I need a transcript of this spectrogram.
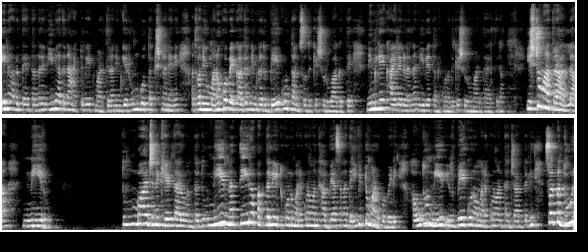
ಏನಾಗುತ್ತೆ ಅಂತಂದರೆ ನೀವೇ ಅದನ್ನು ಆ್ಯಕ್ಟಿವೇಟ್ ಮಾಡ್ತೀರಾ. ನಿಮಗೆ ರೂಮ್ಗೆ ಹೋದ ತಕ್ಷಣವೇ ಅಥವಾ ನೀವು ಮನಕೋಬೇಕಾದ್ರೆ ನಿಮ್ಗೆ ಅದು ಬೇಕು ಅಂತ ಅನಿಸೋದಕ್ಕೆ ಶುರುವಾಗುತ್ತೆ. ನಿಮಗೆ ಕಾಯಿಲೆಗಳನ್ನು ನೀವೇ ತಂದ್ಕೊಳೋದಕ್ಕೆ ಶುರು ಮಾಡ್ತಾ ಇರ್ತೀರಾ. ಇಷ್ಟು ಮಾತ್ರ ಅಲ್ಲ, ನೀರು. ತುಂಬ ಜನಕ್ಕೆ ಹೇಳ್ತಾ ಇರುವಂಥದ್ದು ನೀರನ್ನ ತೀರ ಪಕ್ಕದಲ್ಲಿ ಇಟ್ಕೊಂಡು ಮನ್ಕೊಳುವಂಥ ಅಭ್ಯಾಸನ ದಯವಿಟ್ಟು ಮಾಡ್ಕೋಬೇಡಿ. ಹೌದು, ನೀರು ಇರಬೇಕು ನಾವು ಮನ್ಕೊಳುವಂಥ ಜಾಗದಲ್ಲಿ. ಸ್ವಲ್ಪ ದೂರ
